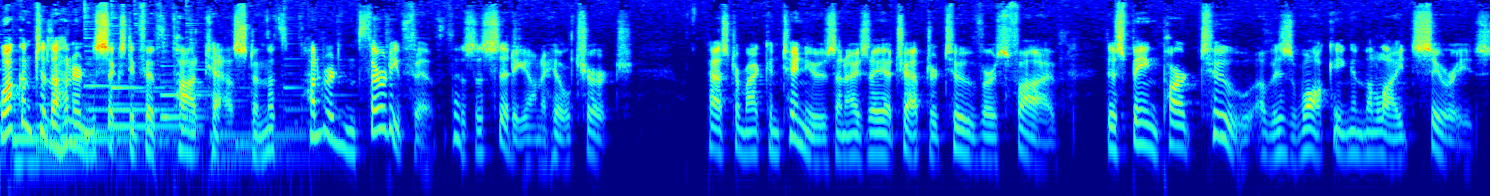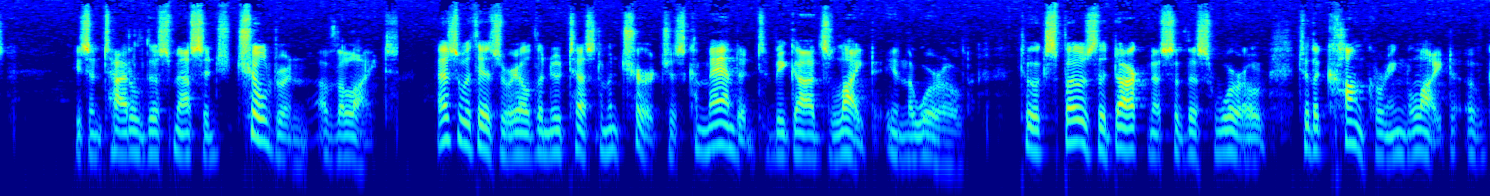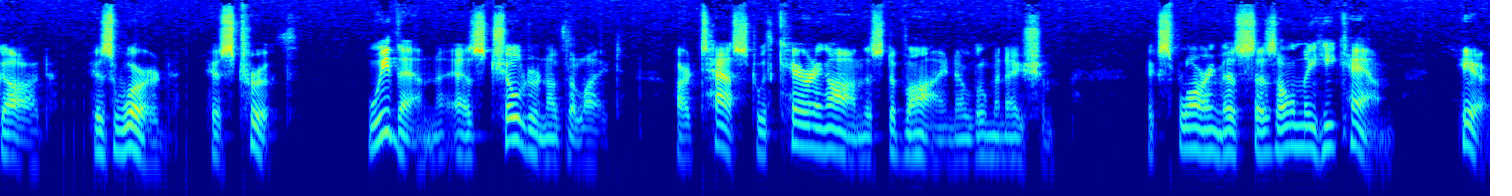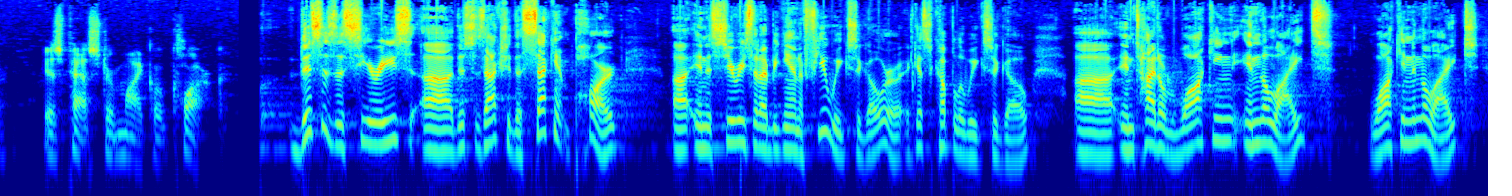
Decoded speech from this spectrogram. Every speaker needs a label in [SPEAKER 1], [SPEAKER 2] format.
[SPEAKER 1] Welcome to the 165th podcast and the 135th is a city on a hill church. Pastor Mike continues in Isaiah chapter 2, verse 5, this being part two of his Walking in the Light series. He's entitled this message, Children of the Light. As with Israel, the New Testament church is commanded to be God's light in the world to expose the darkness of this world to the conquering light of God, His Word, His truth. We then, as children of the light, are tasked with carrying on this divine illumination. Exploring this as only he can, here is Pastor Michael Clark.
[SPEAKER 2] This is a series, uh, this is actually the second part uh, in a series that I began a few weeks ago, or I guess a couple of weeks ago, uh, entitled Walking in the Light. Walking in the Light.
